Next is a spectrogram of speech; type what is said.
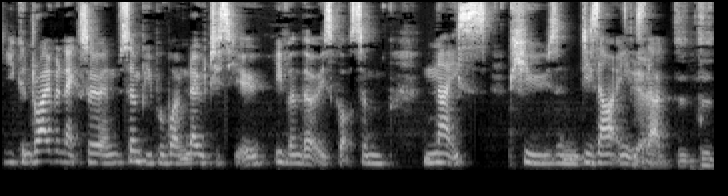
You can drive a Nexo and some people won't notice you, even though it's got some nice hues and designs Yeah, that th- th-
